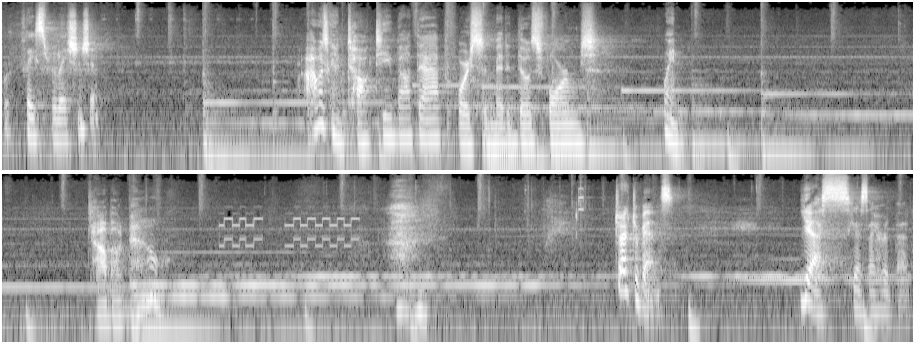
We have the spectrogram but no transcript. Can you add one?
workplace relationship? I was gonna talk to you about that before I submitted those forms. When? How about now? Director Vance. Yes, yes, I heard that.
